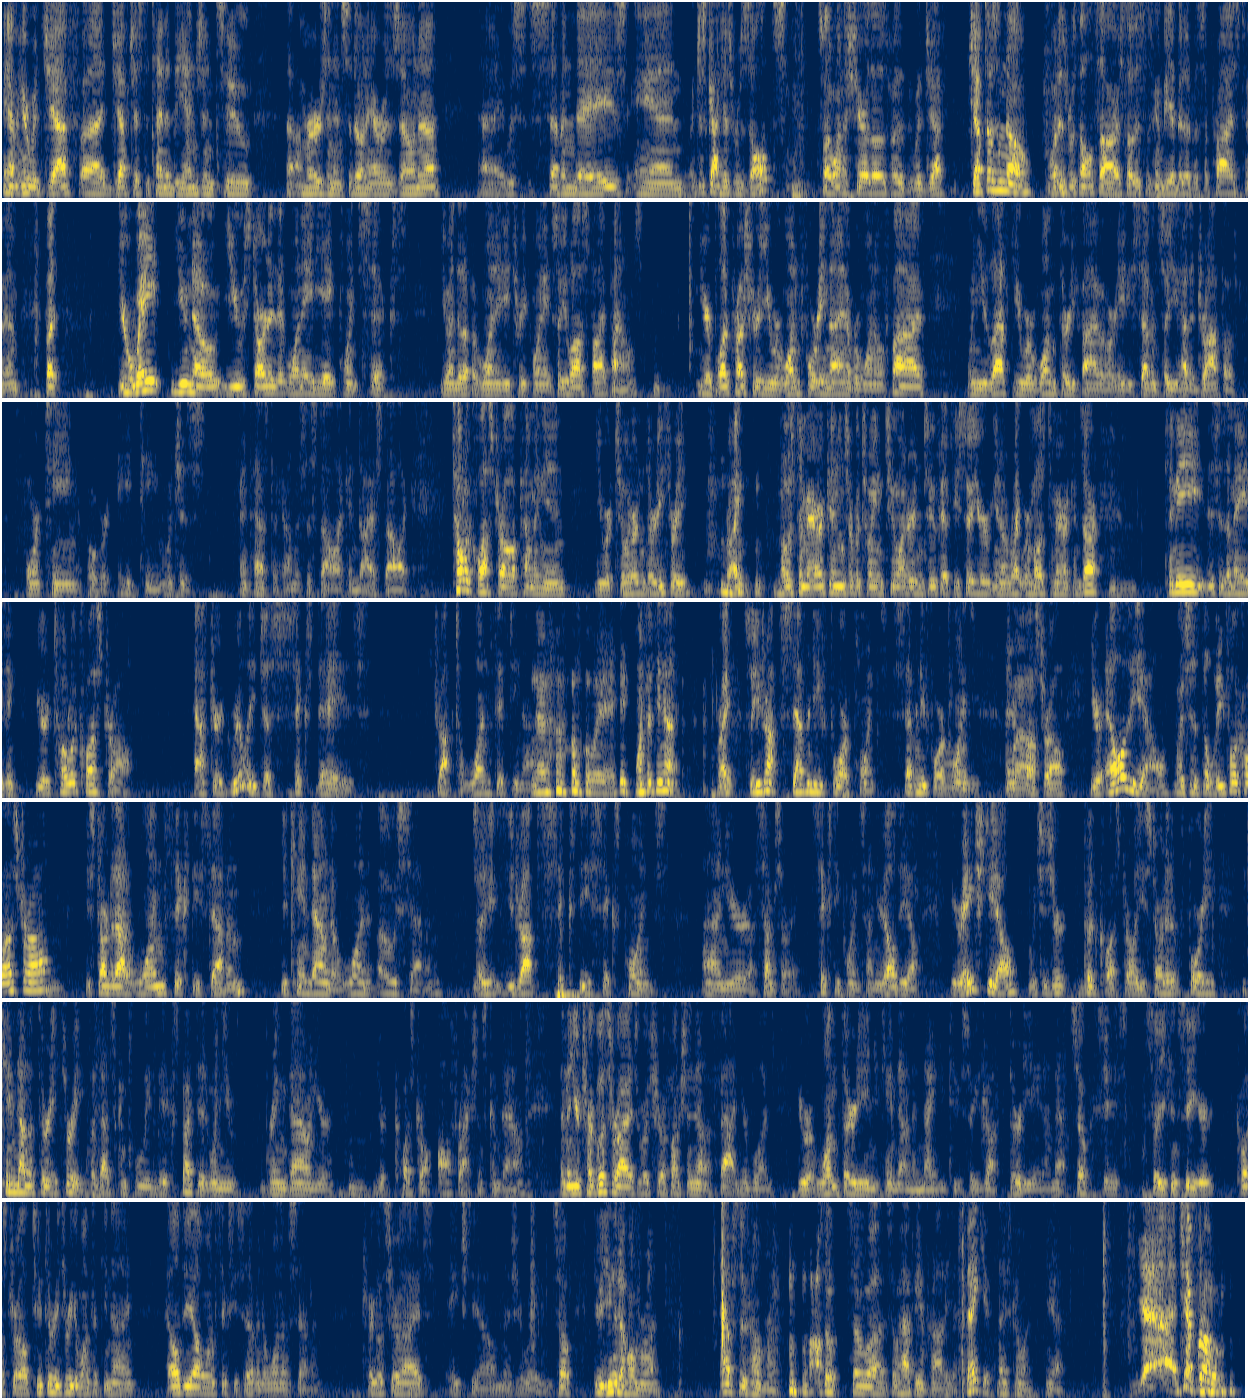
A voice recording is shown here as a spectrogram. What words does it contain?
Hey, I'm here with Jeff. Uh, Jeff just attended the Engine 2 uh, immersion in Sedona, Arizona. Uh, it was seven days and I just got his results. So I want to share those with, with Jeff. Jeff doesn't know what his results are, so this is going to be a bit of a surprise to him. But your weight, you know, you started at 188.6. You ended up at 183.8. So you lost five pounds. Your blood pressure, you were 149 over 105. When you left, you were 135 over 87. So you had a drop of 14 over 18, which is fantastic on the systolic and diastolic. Total cholesterol coming in, you were 233, right? most Americans are between 200 and 250, so you're you know right where most Americans are. Mm-hmm. To me, this is amazing. Your total cholesterol, after really just six days, dropped to 159. No way. 159, right? So you dropped 74 points. 74 points on your wow. cholesterol. Your LDL, which is the lethal cholesterol, mm. you started out at 167. You came down to 107. So you, you dropped 66 points on your, I'm sorry, 60 points on your LDL. Your HDL, which is your good cholesterol, you started at 40, you came down to 33, but that's completely to be expected when you bring down your mm. your cholesterol, all fractions come down. And then your triglycerides, which are a function of fat in your blood, you were at 130 and you came down to 92, so you dropped 38 on that. So, Jeez. so you can see your cholesterol 233 to 159, LDL 167 to 107, triglycerides, HDL, and there's your weight. So, dude, you hit a home run, absolute home run. awesome. So, so, uh, so happy and proud of you. Thank you. Nice going. Yeah. Yeah, Jeff Rowe.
